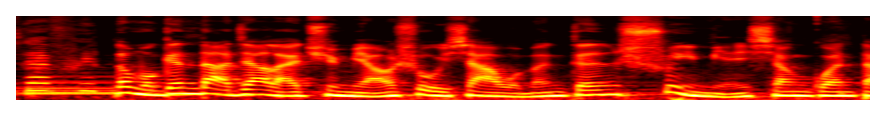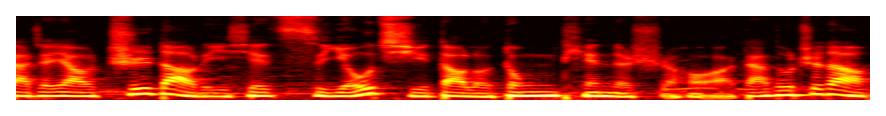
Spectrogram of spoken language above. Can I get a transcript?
and with every 那么跟大家来去描述一下我们跟睡眠相关大家要知道的一些词，尤其到了冬天的时候啊，大家都知道，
